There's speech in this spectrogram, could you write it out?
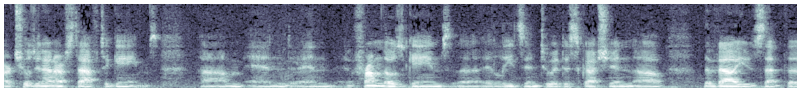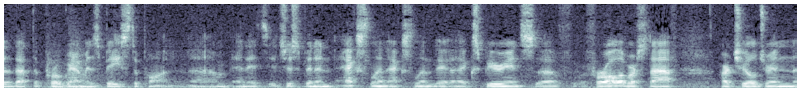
our children and our staff to games, um, and and from those games, uh, it leads into a discussion of the values that the that the program is based upon, um, and it's it's just been an excellent excellent experience for all of our staff, our children,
